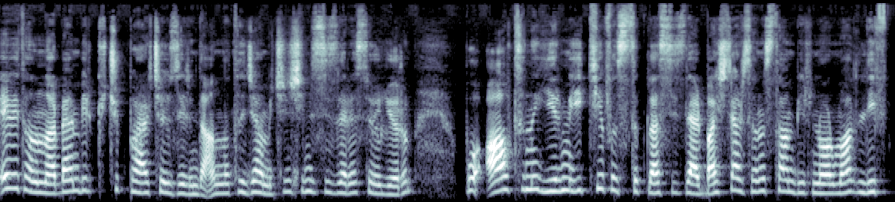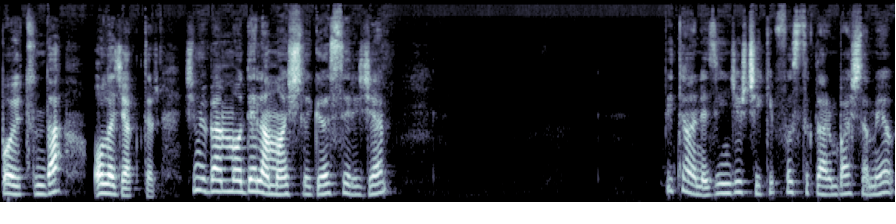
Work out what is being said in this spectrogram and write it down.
Evet hanımlar ben bir küçük parça üzerinde anlatacağım için şimdi sizlere söylüyorum. Bu altını 22 fıstıkla sizler başlarsanız tam bir normal lift boyutunda olacaktır. Şimdi ben model amaçlı göstereceğim. Bir tane zincir çekip fıstıkların başlamaya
